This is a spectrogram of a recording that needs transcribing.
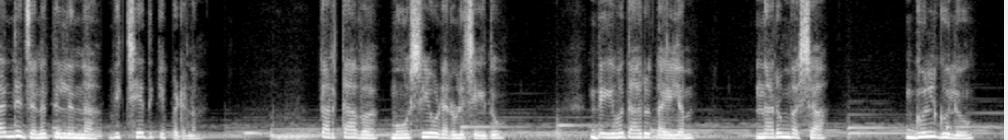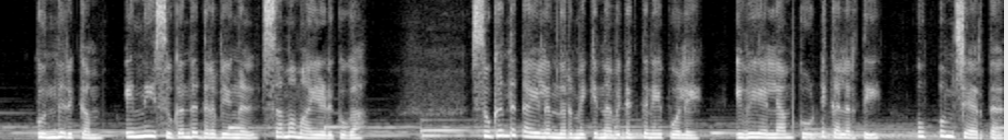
തന്റെ ജനത്തിൽ നിന്ന് വിച്ഛേദിക്കപ്പെടണം. കർത്താവ് മോശയോട് അരുളി ചെയ്തു. ദേവദാരു തൈലം നറുംബശ ഗുൽഗുലു കുന്തിരുക്കം എന്നീ സുഗന്ധദ്രവ്യങ്ങൾ സമമായി എടുക്കുക. സുഗന്ധ തൈലം നിർമ്മിക്കുന്ന വിദഗ്ധനെ പോലെ ഇവയെല്ലാം കൂട്ടിക്കലർത്തി ഉപ്പും ചേർത്ത്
